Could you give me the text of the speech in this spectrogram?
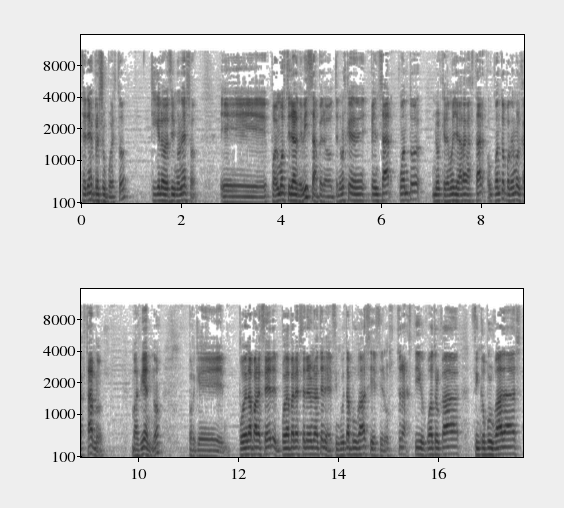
tener presupuesto. ¿Qué quiero decir con eso? Eh, podemos tirar de visa, pero tenemos que pensar cuánto nos queremos llegar a gastar o cuánto podemos gastarnos. Más bien, ¿no? Porque pueden aparecer, puede aparecer en una tele de 50 pulgadas y decir, ostras, tío, 4K, 5 pulgadas,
